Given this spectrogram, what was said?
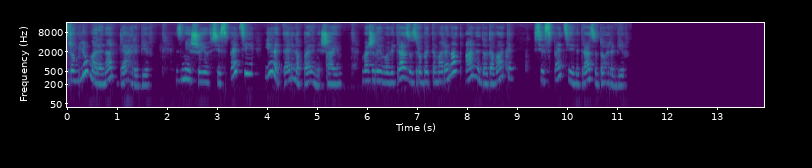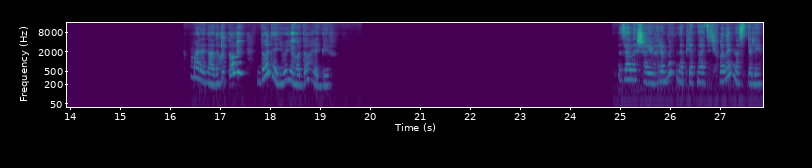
Зроблю маринад для грибів. Змішую всі спеції і ретельно перемішаю. Важливо відразу зробити маринад, а не додавати всі спеції відразу до грибів. Маринад готовий, додаю його до грибів. Залишаю гриби на 15 хвилин на столі.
